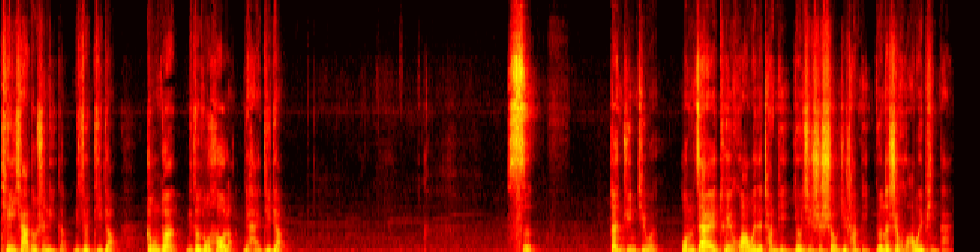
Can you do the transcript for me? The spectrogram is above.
天下都是你的，你就低调。终端你都落后了，你还低调？四，张军提问：我们在推华为的产品，尤其是手机产品，用的是华为品牌，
